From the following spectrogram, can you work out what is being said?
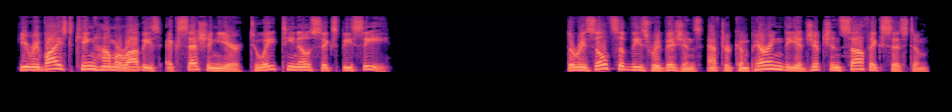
He revised King Hammurabi's accession year to 1806 BC. The results of these revisions after comparing the Egyptian Sothic system,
